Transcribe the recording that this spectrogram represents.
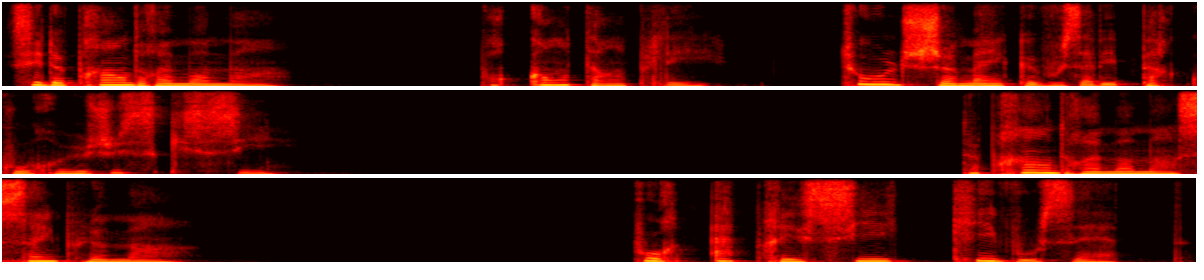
c'est de prendre un moment pour contempler tout le chemin que vous avez parcouru jusqu'ici. De prendre un moment simplement pour apprécier qui vous êtes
